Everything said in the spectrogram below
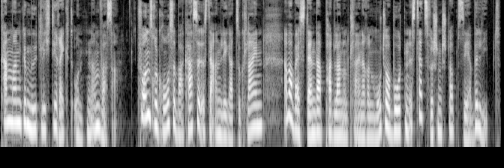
kann man gemütlich direkt unten am Wasser. Für unsere große Barkasse ist der Anleger zu klein, aber bei Stand-up-Paddlern und kleineren Motorbooten ist der Zwischenstopp sehr beliebt.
